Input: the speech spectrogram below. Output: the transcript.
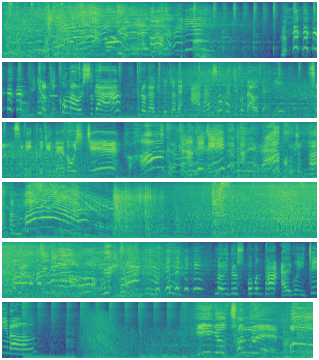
이렇게 고마울 수가. 들어가기도 전에 알아서 가지고 나오다니. 순순히 그지 내놓으시지. 허허, 그렇게는 안 되지. 말해라, 고주파 한 번. 너희들 수법은 다 알고 있지롱. 이격 전례. 호!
